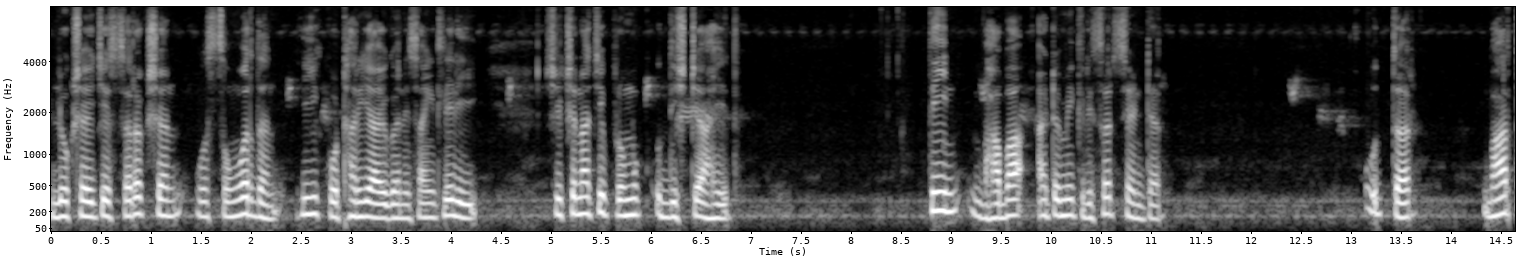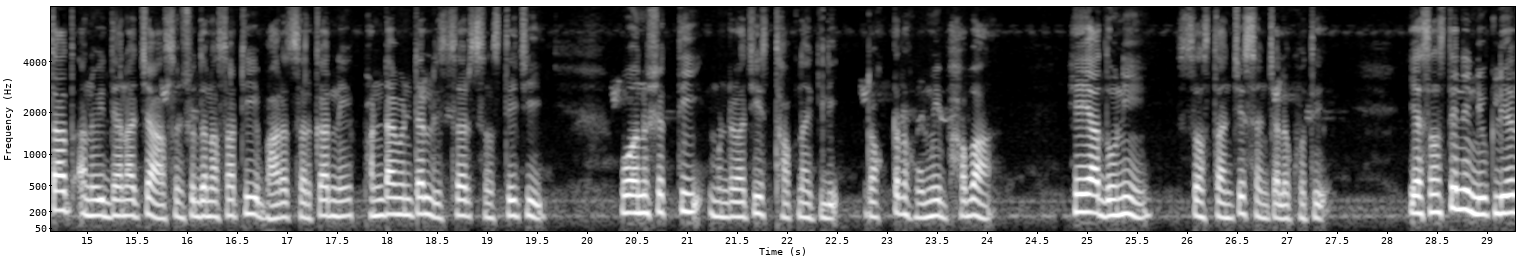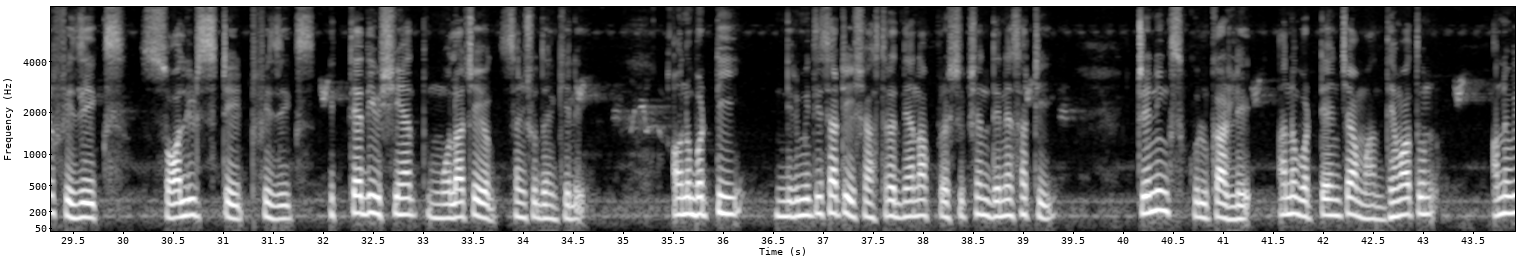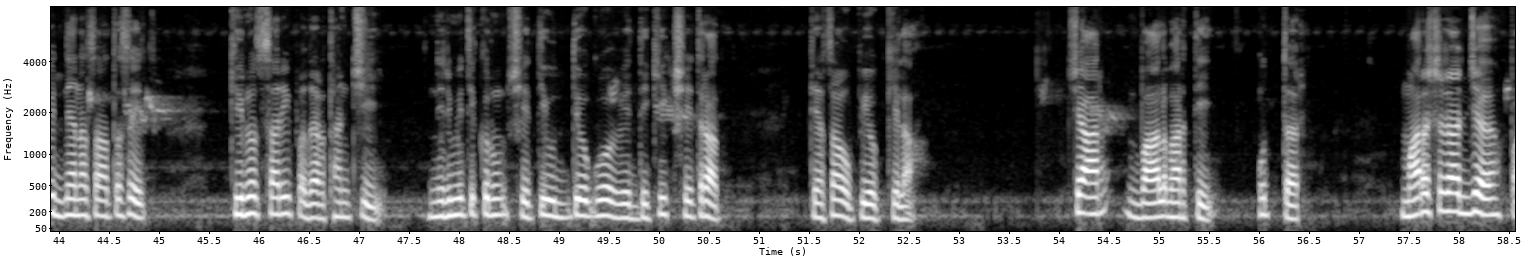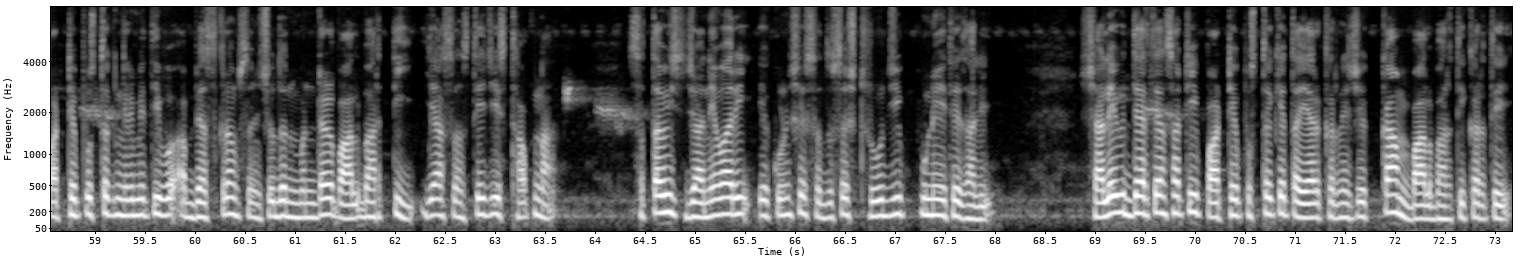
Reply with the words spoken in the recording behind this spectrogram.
लोकशाहीचे संरक्षण व संवर्धन ही कोठारी आयोगाने सांगितलेली शिक्षणाची प्रमुख उद्दिष्टे आहेत. तीन भाभा ॲटॉमिक रिसर्च सेंटर. उत्तर भारतात अणुविज्ञानाच्या संशोधनासाठी भारत सरकारने फंडामेंटल रिसर्च संस्थेची व अणुशक्ती मंडळाची स्थापना केली. डॉक्टर होमी भाभा हे या दोन्ही संस्थांचे संचालक होते. या संस्थेने nuclear physics solid state physics इत्यादी विषयात मोलाचे योग संशोधन केले. अणुभट्टी निर्मितीसाठी शास्त्रज्ञांना प्रशिक्षण देण्यासाठी ट्रेनिंग स्कूल काढले. अणुभट्ट्यांच्या माध्यमातून अणुविज्ञानाचा तसेच किरणोत्सारी पदार्थांची निर्मिती करून शेती उद्योग व वैद्यकीय क्षेत्रात त्याचा उपयोग केला. चार बालभारती उत्तर महाराष्ट्र राज्य पाठ्यपुस्तक निर्मिती व अभ्यासक्रम संशोधन मंडळ बालभारती या संस्थेची स्थापना सत्तावीस जानेवारी एकोणीसशे सदुसष्ट रोजी पुणे येथे झाली. शालेय विद्यार्थ्यांसाठी पाठ्यपुस्तके तयार करण्याचे काम बालभारती करते.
